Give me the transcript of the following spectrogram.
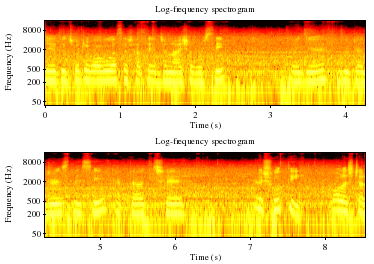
যেহেতু ছোট বাবু আছে, সাথে এর জন্য আয়সা পড়ছি। এই যে দুটা ড্রেস নিছি, একটা হচ্ছে, এটা সুতি, পলেস্টার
